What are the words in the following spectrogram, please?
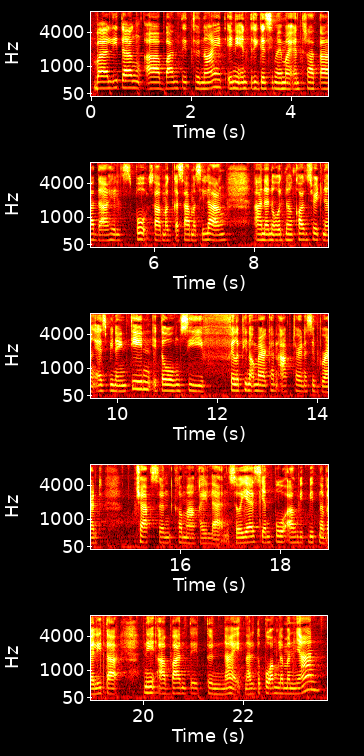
Balitang abante tonight, iniintriga si Maymay Entrata dahil po sa magkasama silang ah, nanood ng concert ng SB19, itong si Filipino-American actor na si Brent Jackson kamakailan. So yes, yan po ang bitbit na balita ni Abante Tonight. Narito po ang laman niyan.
